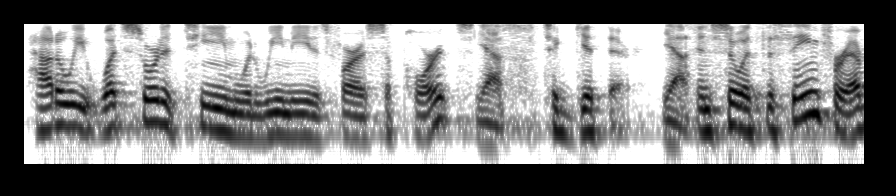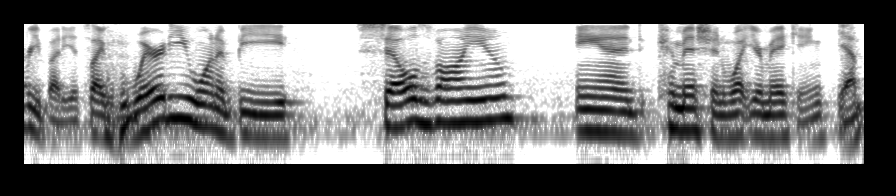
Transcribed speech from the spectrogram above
How do we what sort of team would we need as far as support yes. to get there? Yes. And so it's the same for everybody. It's like mm-hmm. where do you want to be sales volume, and commission what you're making. Yep.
